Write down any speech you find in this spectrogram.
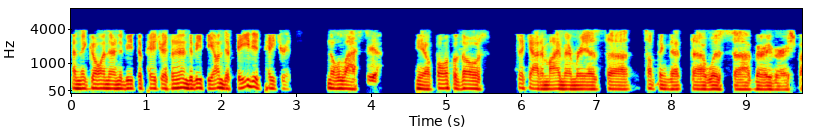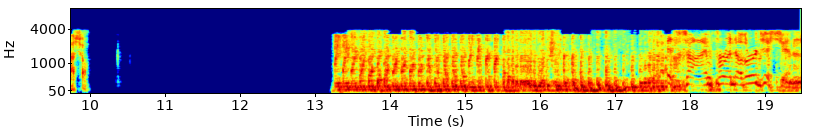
and they go in there and they beat the Patriots and then to beat the undefeated Patriots, no less. Yeah. You know, both of those stick out in my memory as uh, something that uh, was uh, very, very special. It's time for another edition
